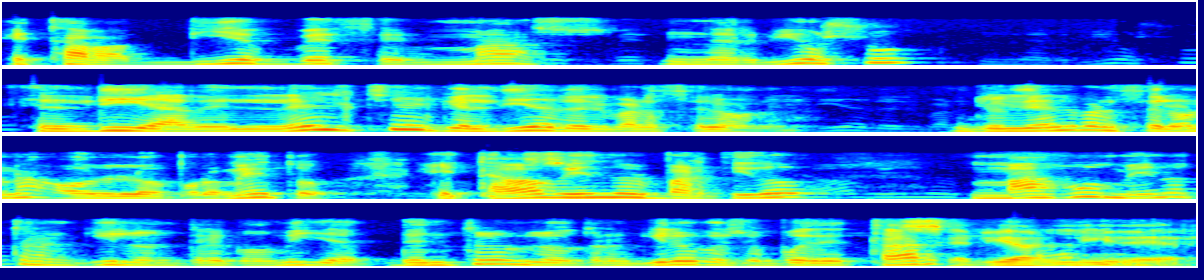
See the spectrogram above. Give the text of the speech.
estaba diez veces más nervioso el día del Elche que el día del Barcelona. Yo el día del Barcelona, os lo prometo, estaba viendo el partido más o menos tranquilo, entre comillas, dentro de lo tranquilo que se puede estar. Se vio al líder,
